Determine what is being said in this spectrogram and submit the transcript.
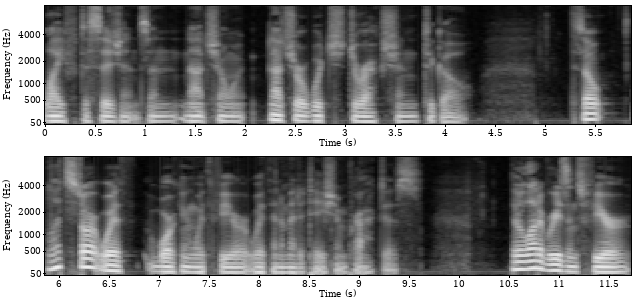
life decisions and not showing not sure which direction to go. So let's start with working with fear within a meditation practice. There are a lot of reasons fear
